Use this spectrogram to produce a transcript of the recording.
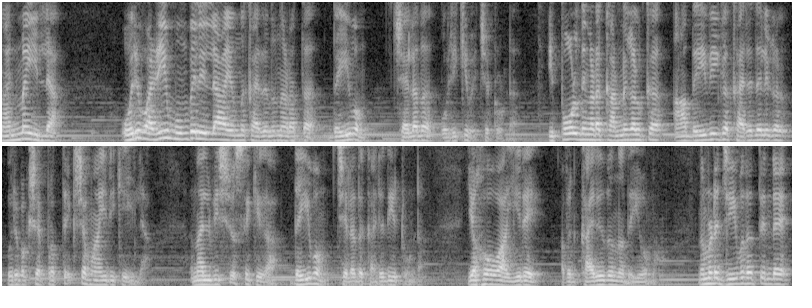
നന്മയില്ല ഒരു വഴിയും മുമ്പിലില്ല എന്ന് കരുതുന്നിടത്ത് ദൈവം ചിലത് ഒരുക്കി വെച്ചിട്ടുണ്ട്. ഇപ്പോൾ നിങ്ങളുടെ കണ്ണുകൾക്ക് ആ ദൈവിക കരുതലുകൾ ഒരുപക്ഷെ പ്രത്യക്ഷമായിരിക്കയില്ല. എന്നാൽ വിശ്വസിക്കുക ദൈവം ചിലത് കരുതിയിട്ടുണ്ട്. യഹോവ ഇരേ അവൻ കരുതുന്ന ദൈവമാണ്. നമ്മുടെ ജീവിതത്തിന്റെ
